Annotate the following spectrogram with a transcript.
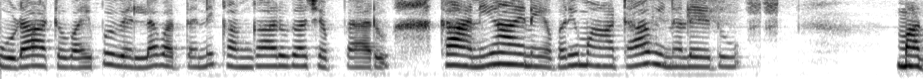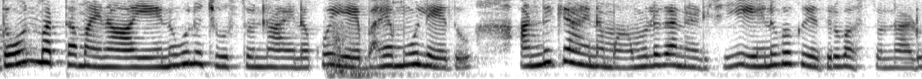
కూడా అటువైపు వెళ్ళవద్దని కంగారుగా చెప్పారు. కానీ ఆయన ఎవరి మాట వినలేదు. మదోన్మత్తమైన ఆ ఏనుగును చూస్తున్న ఆయనకు ఏ భయమూ లేదు. అందుకే ఆయన మామూలుగా నడిచి ఏనుగుకు ఎదురు వస్తున్నాడు.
